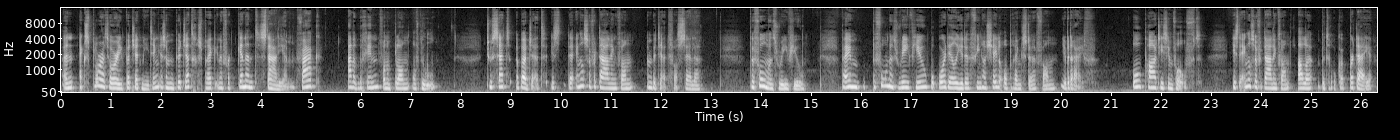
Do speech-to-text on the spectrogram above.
Een exploratory budget meeting is een budgetgesprek in een verkennend stadium, vaak aan het begin van een plan of doel. To set a budget is de Engelse vertaling van een budget vaststellen. Performance review. Bij een performance review beoordeel je de financiële opbrengsten van je bedrijf. All parties involved is de Engelse vertaling van alle betrokken partijen.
